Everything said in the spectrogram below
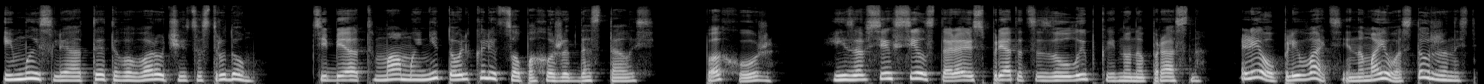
и мысли от этого ворочаются с трудом. Тебе от мамы не только лицо, похоже, досталось. Похоже. Изо всех сил стараюсь спрятаться за улыбкой, но напрасно. Лео плевать и на мою восторженность,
